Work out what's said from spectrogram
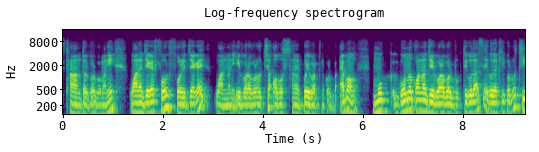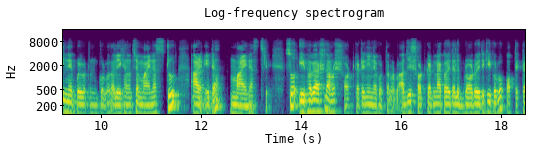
স্থানান্তর করব মানে ওয়ানের জায়গায় ফোর ফোরের জায়গায় ওয়ান মানে এই বরাবর হচ্ছে অবস্থানের পরিবর্তন করব। এবং মুখ, গণকর্ণ যে বরাবর ভুক্তিগুলো আছে, এগুলো কি করব? চিহ্নের পরিবর্তন করব। তাহলে এখানে হচ্ছে মাইনাস টু আর এটা মাইনাস থ্রি সো এইভাবে আসলে আমরা শর্টকাটে নির্ণয় করতে পারব। আর যদি শর্টকাট না করে, তাহলে ব্রড ওয়েতে কি করব? প্রত্যেকটা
